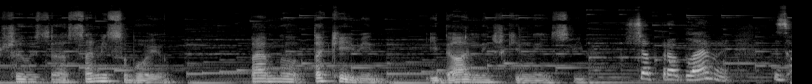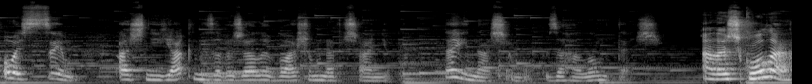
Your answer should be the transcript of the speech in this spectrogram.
вчилися самі собою. Певно, такий він ідеальний шкільний світ. щоб проблеми з ось цим аж ніяк не заважали вашому навчанню, та й нашому загалом теж. Але школа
